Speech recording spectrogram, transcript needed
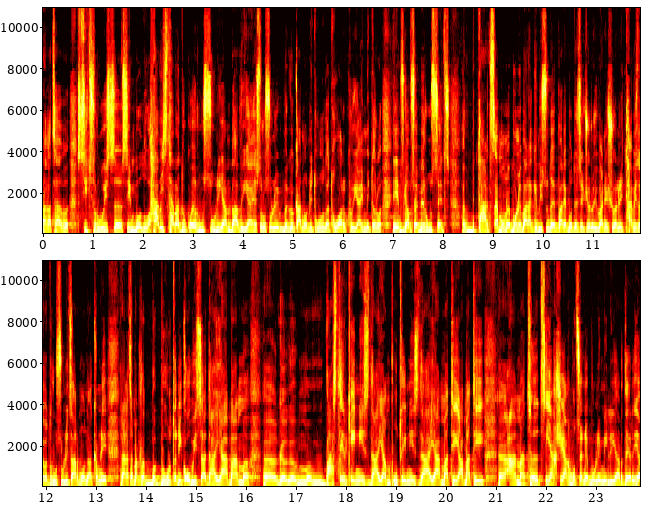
რაღაცა სიცრუის სიმბოლოა. თავისთავად უკვე რუსული ამბავია ეს. რუსული კანონი ტყუილად ხო არ ქვია იმიტომ რომ ემსგავსები რუსეთს. დარწმუნებული ვარ აკი ვის უნდა ეპარებოდეს ეჭვი რომ ივანიშვილი თავისთავად რუსული წარმონაქმნი რაღაცა მართლა ბორტნიკოვისა და აი ამ ამ ბასტირკინის და აი ამ პუტინის და აი ამათი ამათი ამათ წიაღში აღმოცენებული მილიარდერია.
